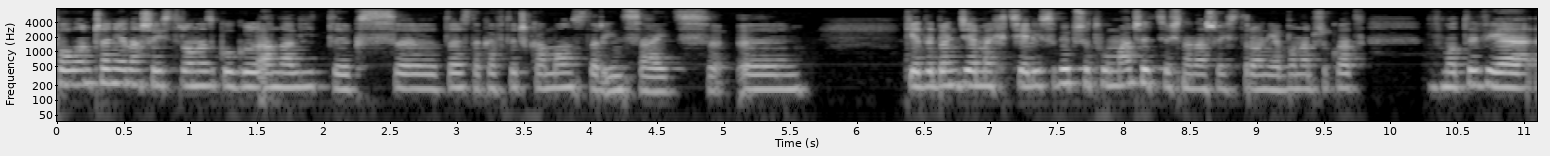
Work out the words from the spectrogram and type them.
połączenie naszej strony z Google Analytics e, to jest taka wtyczka Monster Insights. E, kiedy będziemy chcieli sobie przetłumaczyć coś na naszej stronie, bo na przykład w motywie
